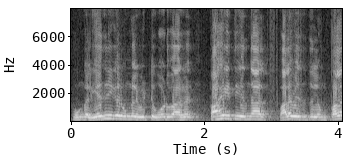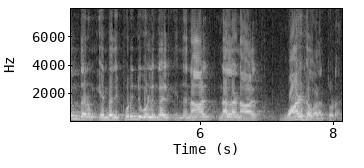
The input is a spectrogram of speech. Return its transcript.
உங்கள் எதிரிகள் உங்களை விட்டு ஓடுவார்கள். பகை தீர்ந்தால் பல விதத்திலும் பலன் தரும் என்பதை புரிந்து கொள்ளுங்கள். இந்த நாள் நல்ல நாள். வாழ்க வளத்துடன்.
